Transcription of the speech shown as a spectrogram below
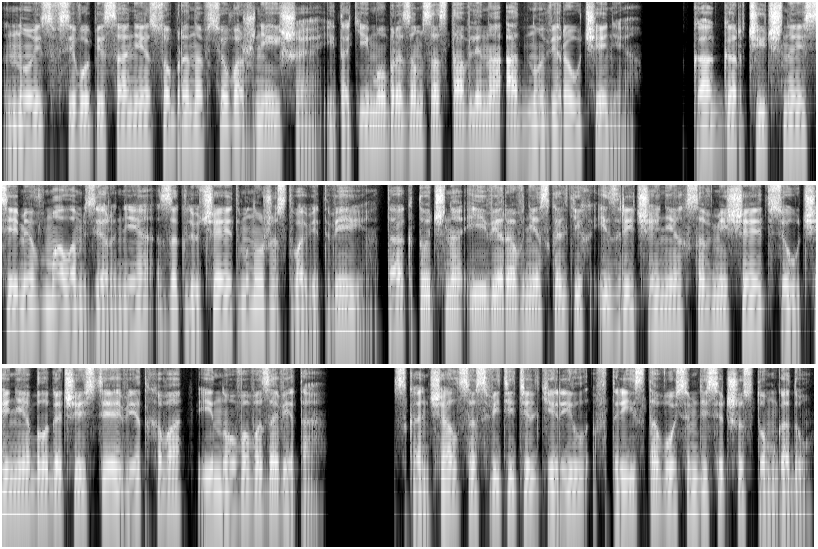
но из всего Писания собрано все важнейшее и таким образом составлено одно вероучение. Как горчичное семя в малом зерне заключает множество ветвей, так точно и вера в нескольких изречениях совмещает все учение благочестия Ветхого и Нового Завета. Скончался святитель Кирилл в 386 году.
